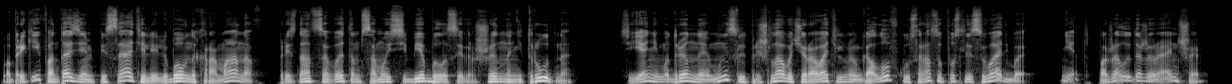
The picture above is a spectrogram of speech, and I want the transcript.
Вопреки фантазиям писателей любовных романов, признаться в этом самой себе было совершенно нетрудно. Сия немудренная мысль пришла в очаровательную головку сразу после свадьбы. Нет, пожалуй, даже раньше.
